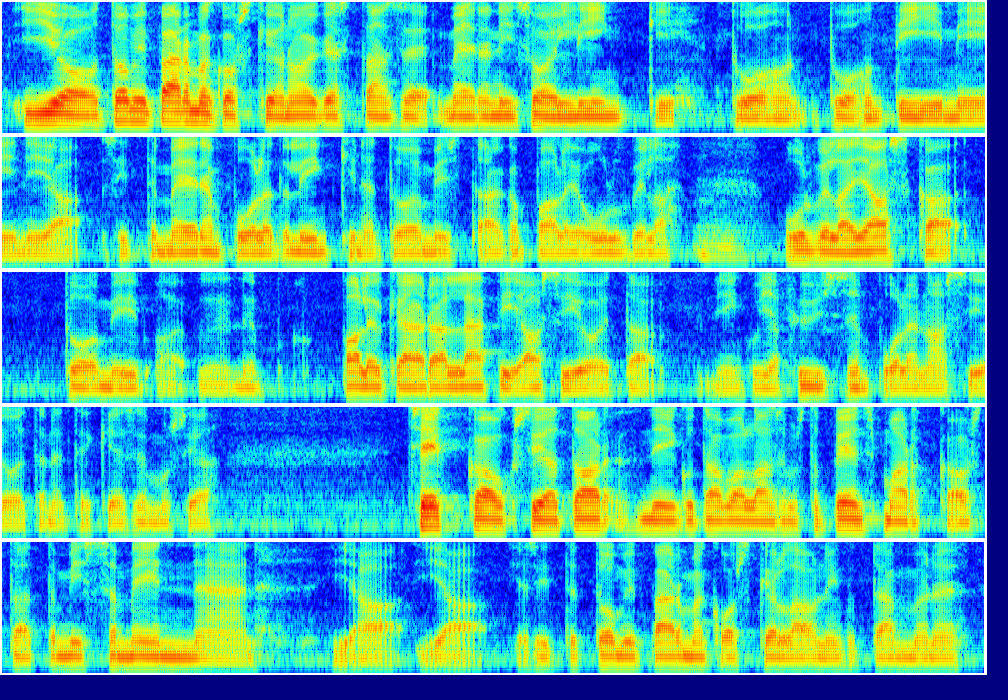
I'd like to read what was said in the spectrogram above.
Joo, Tomi Pärmäkoski on oikeastaan se meidän isoin linkki tuohon, tuohon tiimiin ja sitten meidän puolelta linkkinä toimii sitä aika paljon Ulvila. Mm. Ulvila Jaska toimii, ne paljon käydään läpi asioita niin kuin, ja fyysisen puolen asioita. Ne tekee semmoisia tsekkauksia, tar- niin kuin tavallaan semmoista benchmarkkausta, että missä mennään. Ja, ja, ja sitten Tomi Pärmäkoskella on niin tämmöinen –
